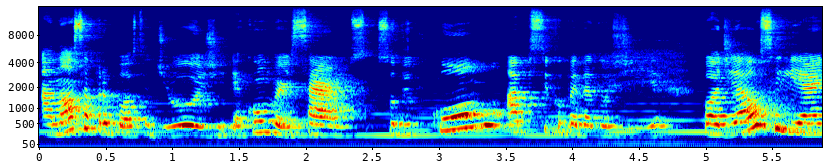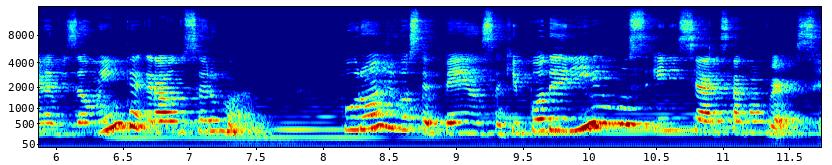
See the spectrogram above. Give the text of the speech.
a nossa proposta de hoje é conversarmos sobre como a psicopedagogia pode auxiliar na visão integral do ser humano. Por onde você pensa que poderíamos iniciar esta conversa?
